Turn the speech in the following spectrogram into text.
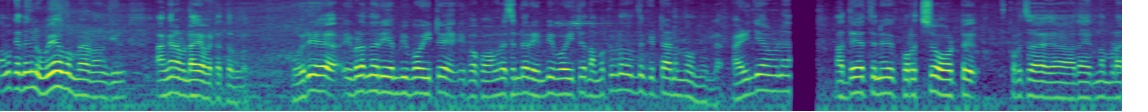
നമുക്ക് എന്തെങ്കിലും ഉപയോഗം വേണമെങ്കിൽ അങ്ങനെ ഉണ്ടായേ പറ്റത്തുള്ളൂ. ഒരു ഇവിടെ നിന്ന് ഒരു എം പി പോയിട്ട് ഇപ്പോൾ കോൺഗ്രസിന്റെ ഒരു എം പി പോയിട്ട് നമുക്കിവിടെ ഒന്നും കിട്ടാനൊന്നുമില്ല കഴിഞ്ഞ തവണ അദ്ദേഹത്തിന് കുറച്ച് വോട്ട് കുറച്ച് അതായത് നമ്മുടെ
